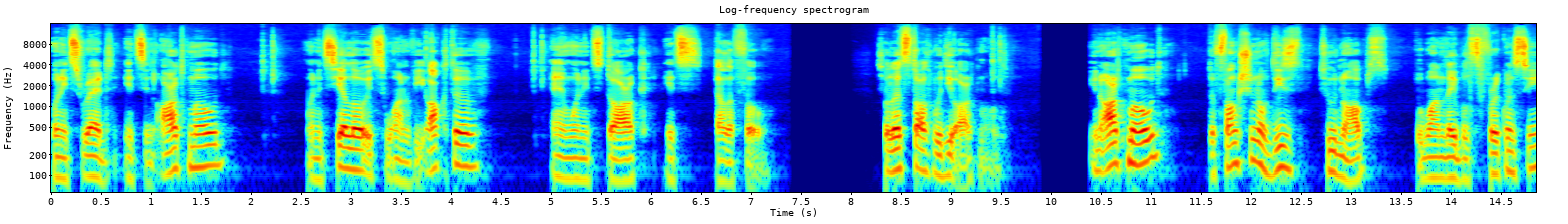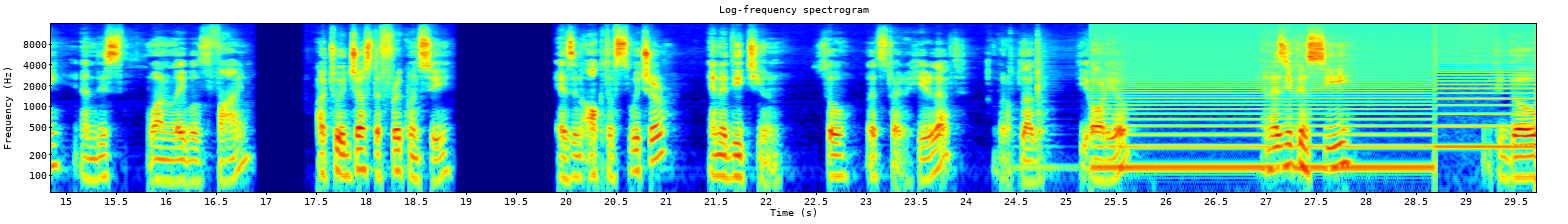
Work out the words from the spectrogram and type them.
when it's red, it's in ART mode. When it's yellow, it's 1 V octave. And when it's dark, it's LFO. So let's start with the ART mode. In ART mode, the function of these two knobs, the one labels frequency and this one labels fine, are to adjust the frequency as an octave switcher and a detune. So let's try to hear that. I'm to plug the audio. And as you can see, you can go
